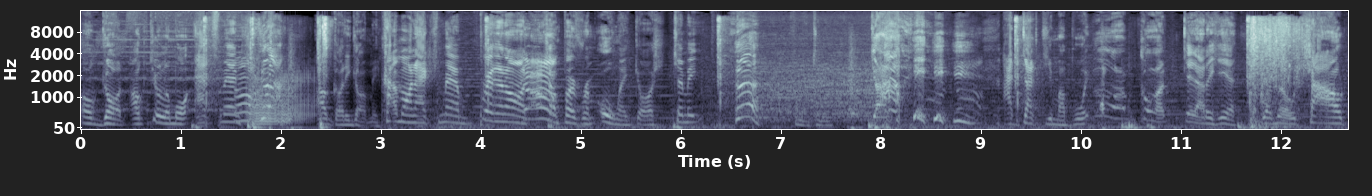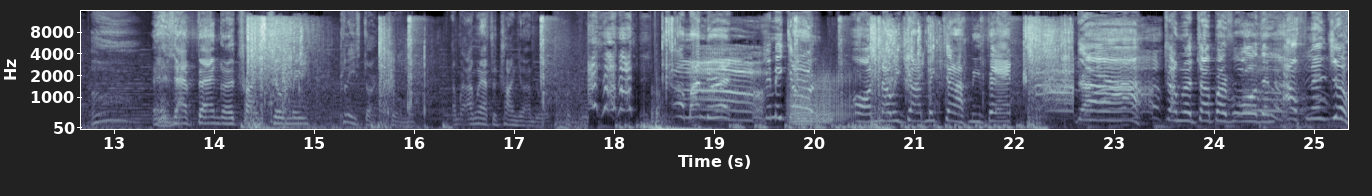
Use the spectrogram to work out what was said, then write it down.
Oh god, I'll kill them all. Axeman. Oh. oh god, he got me. Come on, Axeman, bring it on. Oh. Jump over him. Oh my gosh, Timmy. Come on, Timmy. I ducked you, my boy. Oh god, get out of here, you little child. Is that fan gonna try and kill me? Please don't kill me. I'm, I'm gonna have to try and get under it. I'm under it! Let me go! Oh no, he got me! Get off me, Van! Ah! I'm gonna jump over all of them. Elf Ninja!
